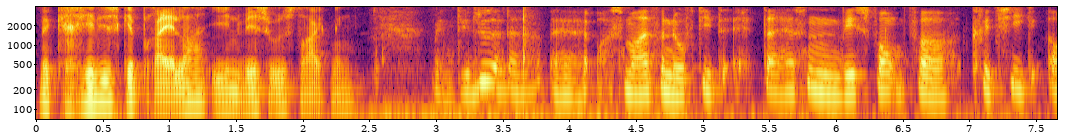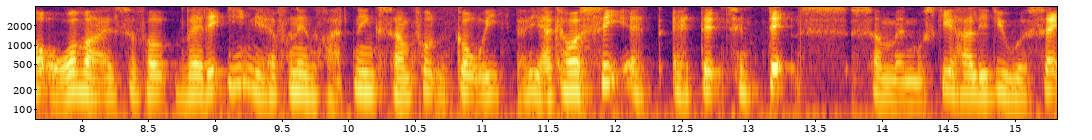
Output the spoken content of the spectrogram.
med kritiske briller i en vis udstrækning. Men det lyder da øh, også meget fornuftigt, at der er sådan en vis form for kritik og overvejelse for, hvad det egentlig er for en retning, samfundet går i. Jeg kan også se, at, at den tendens, som man måske har lidt i USA,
